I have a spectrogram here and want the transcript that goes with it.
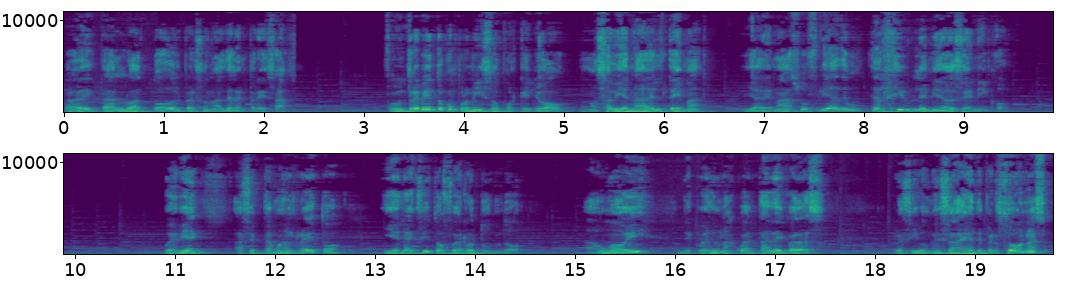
para dictarlo a todo el personal de la empresa. Fue un tremendo compromiso porque yo no sabía nada del tema y además sufría de un terrible miedo escénico. Pues bien, aceptamos el reto y el éxito fue rotundo. Aún hoy, después de unas cuantas décadas, recibo mensajes de personas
